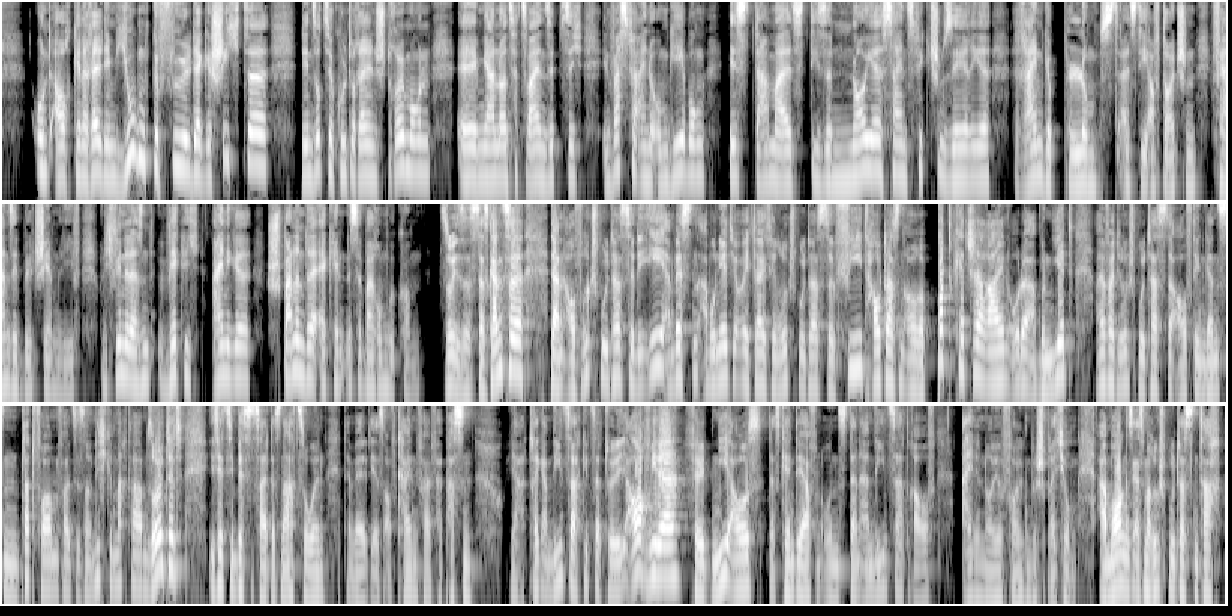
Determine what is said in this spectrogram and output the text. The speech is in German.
und auch generell dem Jugendgefühl der Geschichte, den soziokulturellen Strömungen im Jahr 1972. In was für eine Umgebung ist damals diese neue Science-Fiction-Serie reingeplumpst, als die auf deutschen Fernsehbildschirmen lief. Und ich finde, da sind wirklich einige spannende Erkenntnisse bei rumgekommen. So ist es. Das Ganze dann auf rückspultaste.de. Am besten abonniert ihr euch gleich den Rückspultaste Feed, haut das in eure Podcatcher rein oder abonniert einfach die Rückspultaste auf den ganzen Plattformen, falls ihr es noch nicht gemacht haben solltet. Ist jetzt die beste Zeit, das nachzuholen. Dann werdet ihr es auf keinen Fall verpassen. Ja, Track am Dienstag gibt's natürlich auch wieder. Fällt nie aus. Das kennt ihr ja von uns. Dann am Dienstag drauf eine neue Folgenbesprechung. Aber morgen ist erstmal Rückspultastentag.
